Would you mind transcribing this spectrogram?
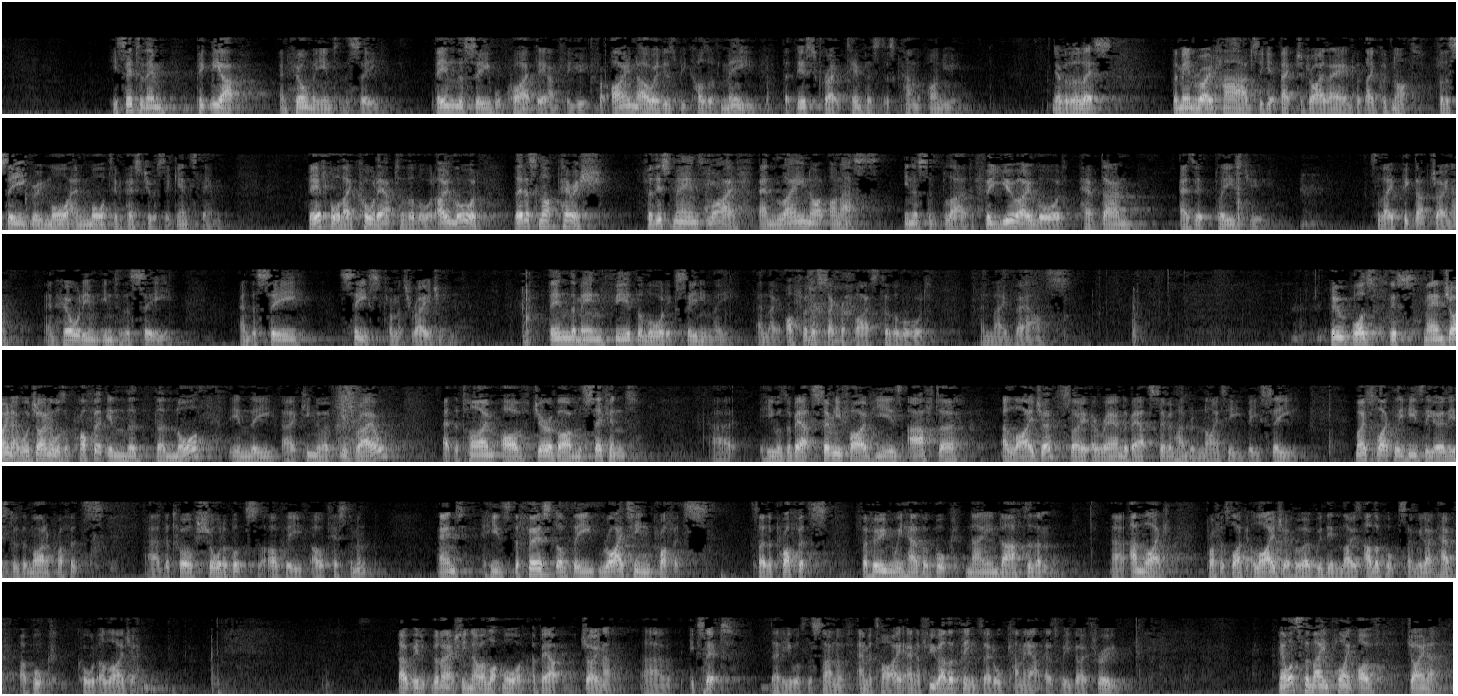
He said to them, Pick me up and hurl me into the sea. Then the sea will quiet down for you, for I know it is because of me that this great tempest has come upon you. Nevertheless, The men rowed hard to get back to dry land, but they could not, for the sea grew more and more tempestuous against them. Therefore they called out to the Lord, O Lord, let us not perish for this man's life, and lay not on us innocent blood. For you, O Lord, have done as it pleased you. So they picked up Jonah and hurled him into the sea, and the sea ceased from its raging. Then the men feared the Lord exceedingly, and they offered a sacrifice to the Lord and made vows. Who was this man Jonah? Well, Jonah was a prophet in the, the north, in the uh, kingdom of Israel, at the time of Jeroboam II. Uh, he was about 75 years after Elijah, so around about 790 BC. Most likely he's the earliest of the minor prophets, uh, the 12 shorter books of the Old Testament. And he's the first of the writing prophets. So the prophets for whom we have a book named after them. Uh, unlike prophets like Elijah who are within those other books and we don't have a book called Elijah. Uh, we don't actually know a lot more about Jonah, uh, except that he was the son of Amittai, and a few other things that will come out as we go through. Now, what's the main point of Jonah?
